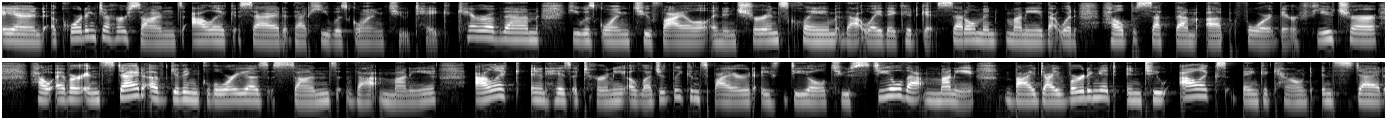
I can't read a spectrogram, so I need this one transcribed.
And according to her sons, Alec said that he was going to take care of them. He was going to file an insurance claim. That way they could get settlement money that would help set them up for their future. However, instead of giving Gloria's sons that money, Alec and his attorney allegedly conspired a deal to steal that money by diverting it into Alec's bank account instead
